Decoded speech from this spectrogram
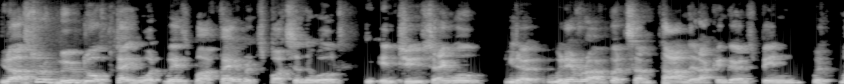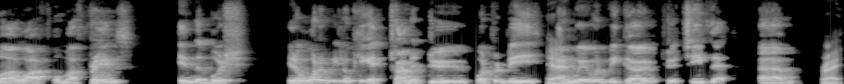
you know, I sort of moved off saying, "What? Where's my favorite spots in the world?" into saying, "Well, you know, whenever I've got some time that I can go and spend with my wife or my friends in the bush, you know, what are we looking at trying to do? What would be, Yeah. and where would we go to achieve that?" Um, right.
